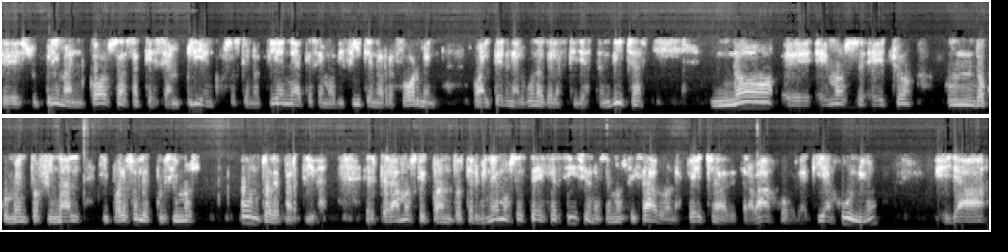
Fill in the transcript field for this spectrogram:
se supriman cosas, a que se amplíen cosas que no tiene, a que se modifiquen o reformen o alteren algunas de las que ya están dichas. No eh, hemos hecho un documento final y por eso le pusimos punto de partida. Esperamos que cuando terminemos este ejercicio, nos hemos fijado en la fecha de trabajo de aquí a junio, y ya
